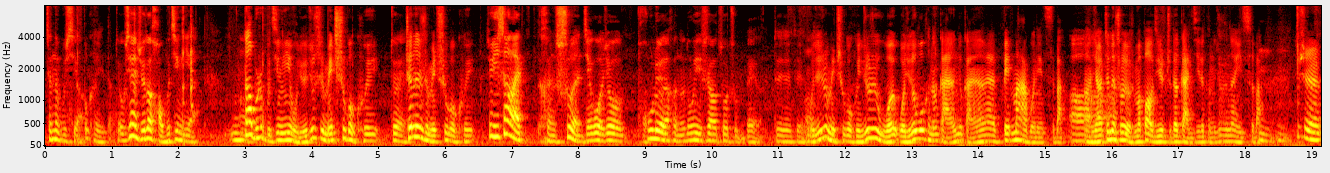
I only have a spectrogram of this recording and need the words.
真的不行。不可以的。对我现在觉得好不敬业。你倒不是不敬业，我觉得就是没吃过亏，对，真的就是没吃过亏。就一上来很顺，结果就忽略了很多东西是要做准备的。对对对，嗯我觉得就是没吃过亏，就是我我觉得我可能感恩就感恩在被骂过那次吧。哦啊，你要真的说有什么暴击值得感激的，可能就是那一次吧。嗯嗯就是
